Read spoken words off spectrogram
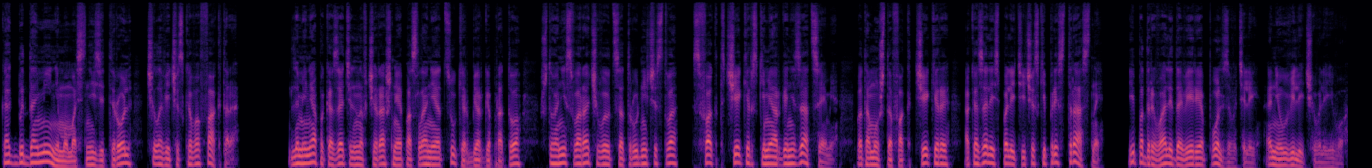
Как бы до минимума снизить роль человеческого фактора. Для меня показательно вчерашнее послание Цукерберга про то, что они сворачивают сотрудничество с факт-чекерскими организациями, потому что факт-чекеры оказались политически пристрастны и подрывали доверие пользователей, а не увеличивали его.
